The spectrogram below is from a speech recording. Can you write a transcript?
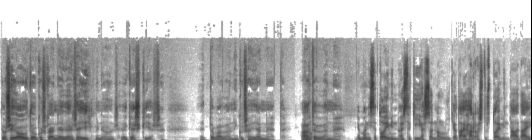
tosi outoa, koska edelleen se ihminen on siellä keskiössä. Että tavallaan niin kuin se on jännä, että ajatellaan no, näin ja monissa toiminnoissakin, jos on ollut jotain harrastustoimintaa tai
